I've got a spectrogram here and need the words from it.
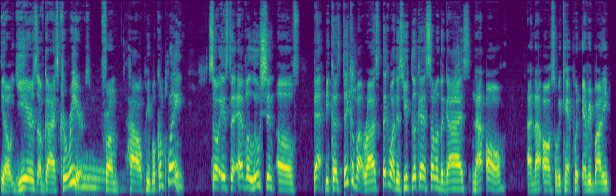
you know, years of guys' careers mm-hmm. from how people complain. So it's the evolution of that. Because think about Ros, think about this. You look at some of the guys, not all, and not all. So we can't put everybody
